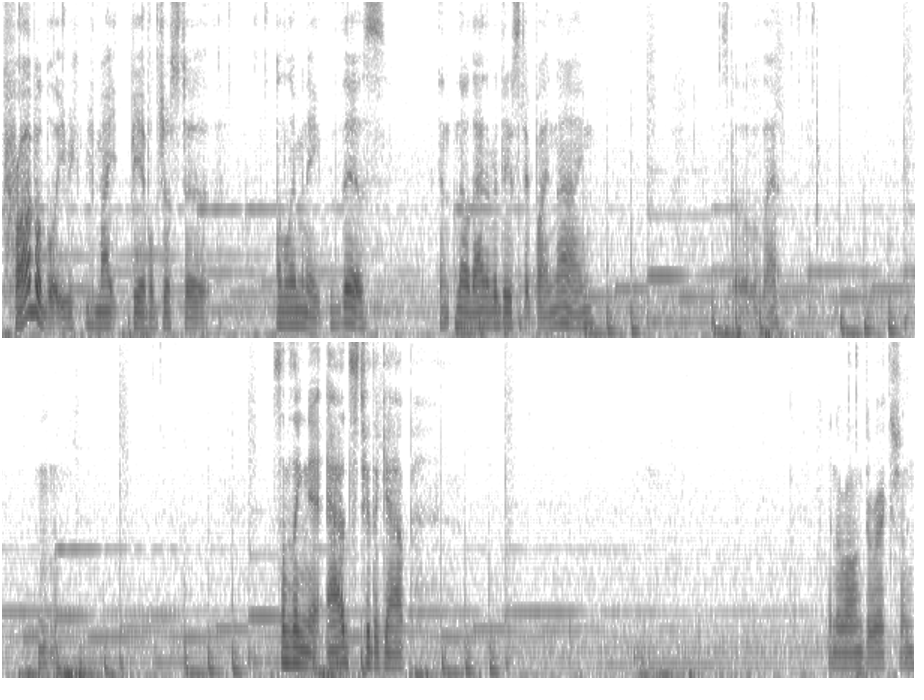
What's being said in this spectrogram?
probably we, might be able just to eliminate this. And no, that reduced it by 9. So that... Hmm. Something that adds to the gap the wrong direction.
